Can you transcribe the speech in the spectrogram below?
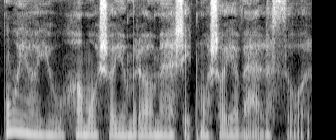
Olyan jó, ha mosolyomra a másik mosolya válaszol.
